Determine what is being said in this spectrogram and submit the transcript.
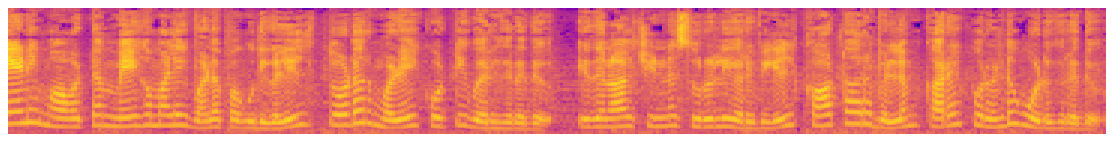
தேனி மாவட்டம் மேகமலை வனப்பகுதிகளில் தொடர் மழை கொட்டி வருகிறது. இதனால் சின்ன சுருளி அருவியில் காட்டாறு வெள்ளம் கரை புரண்டு ஓடுகிறது.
